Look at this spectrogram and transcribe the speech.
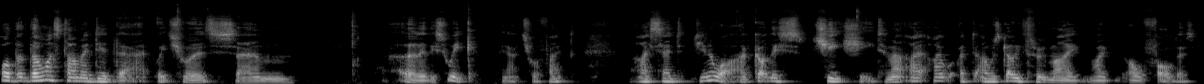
Well, the, the last time I did that, which was um, early this week, in actual fact, I said, "Do you know what? I've got this cheat sheet, and I, I, I, I was going through my my old folders,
